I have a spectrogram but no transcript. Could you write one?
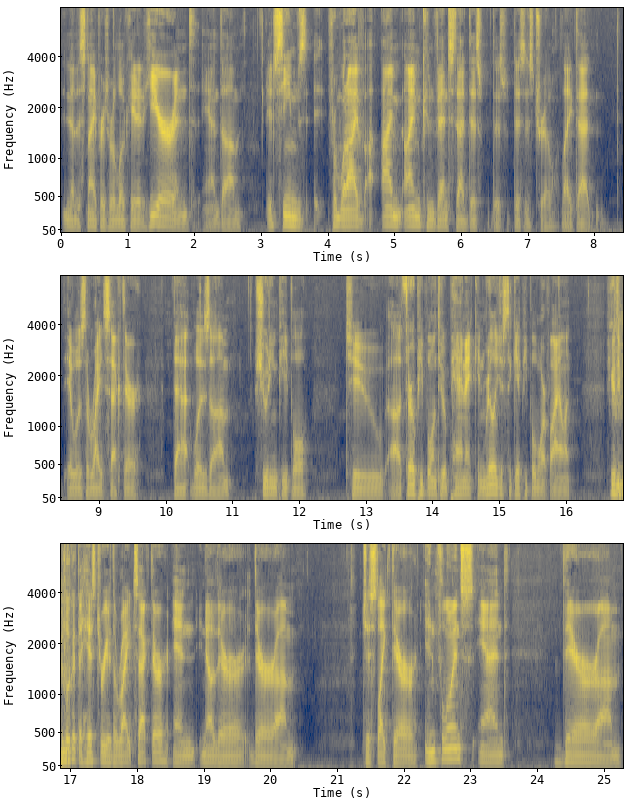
You know, the snipers were located here, and and um, it seems from what I've I'm I'm convinced that this this this is true. Like that it was the right sector that was um, shooting people to uh, throw people into a panic and really just to get people more violent. Because mm-hmm. if you look at the history of the right sector and you know their their um, just like their influence and their um,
